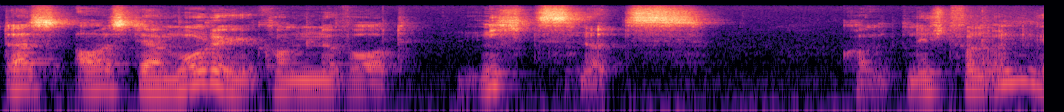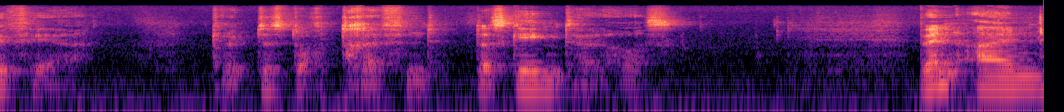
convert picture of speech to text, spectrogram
Das aus der Mode gekommene Wort Nichtsnutz kommt nicht von ungefähr, drückt es doch treffend das Gegenteil aus. Wenn ein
